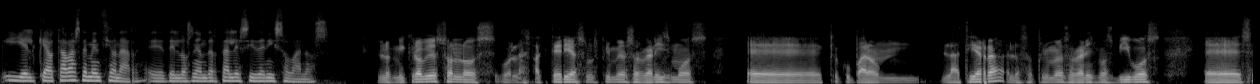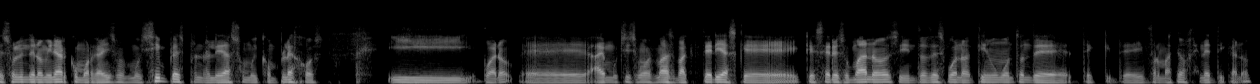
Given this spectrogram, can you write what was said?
y el que acabas de mencionar, eh, de los neandertales y denisovanos? Los microbios son los, bueno, las bacterias son los primeros organismos eh, que ocuparon la Tierra. Los primeros organismos vivos eh, se suelen denominar como organismos muy simples, pero en realidad son muy complejos. Y bueno, eh, hay muchísimas más bacterias que, seres humanos y entonces, bueno, tiene un montón de, información genética, ¿no?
